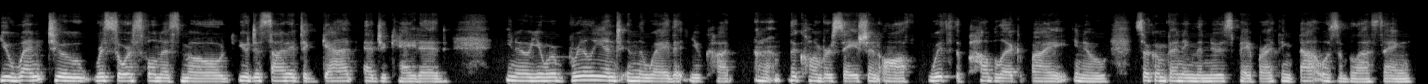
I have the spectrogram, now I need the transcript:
You went to resourcefulness mode. You decided to get educated. You know, you were brilliant in the way that you cut um, the conversation off with the public by, you know, circumventing the newspaper. I think that was a blessing.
